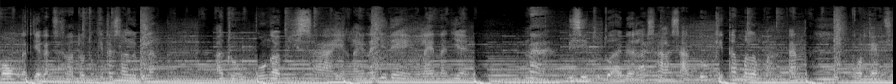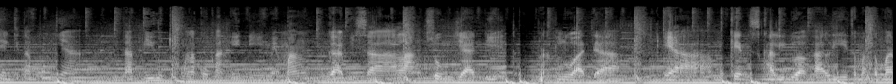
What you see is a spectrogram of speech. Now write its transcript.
mau ngerjakan sesuatu tuh kita selalu bilang aduh gue nggak bisa yang lain aja deh yang lain aja. Nah di situ tuh adalah salah satu kita melemahkan potensi yang kita punya. Tapi untuk melakukan ini memang nggak bisa langsung jadi perlu ada ya mungkin sekali dua kali teman-teman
